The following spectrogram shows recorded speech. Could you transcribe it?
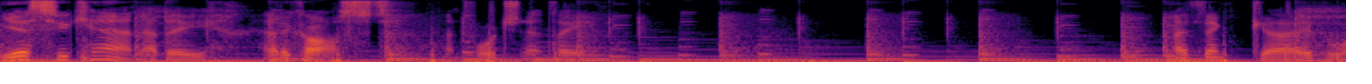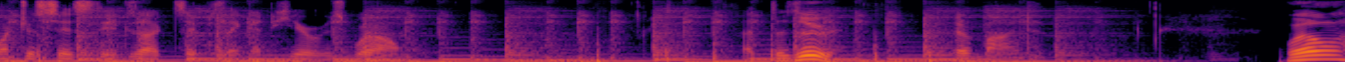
Yes, you can, at a, at a cost, unfortunately. I think uh, everyone just says the exact same thing in here as well. And they do. Never mind. Well,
